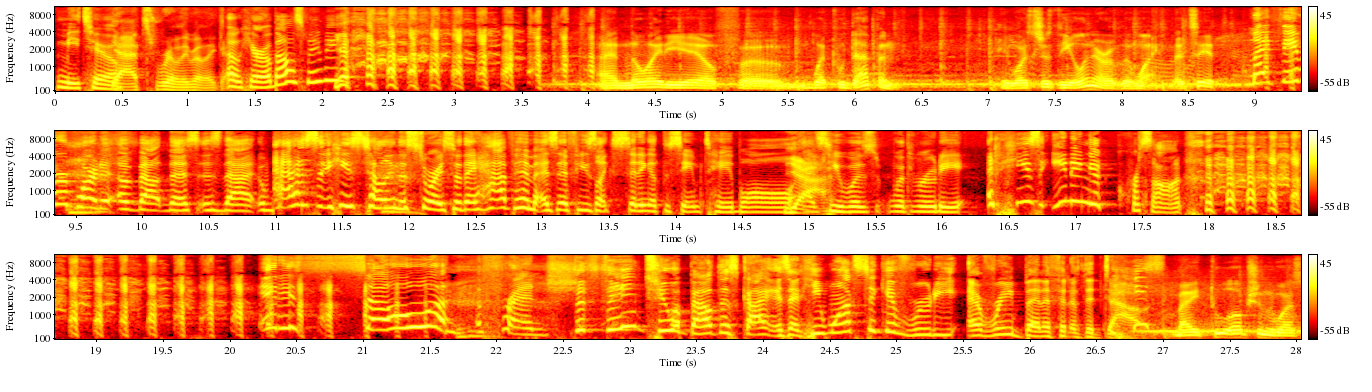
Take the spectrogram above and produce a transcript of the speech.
me too. Yeah, it's really, really good. Oh, Hero Bells, maybe? Yeah. I had no idea of uh, what would happen. He was just the owner of the wine. That's it. My favorite part about this is that as he's telling the story, so they have him as if he's like sitting at the same table Yeah. as he was with Rudy, and he's eating a croissant. it is so French. The thing too about this guy is that he wants to give Rudy every benefit of the doubt. My two options was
